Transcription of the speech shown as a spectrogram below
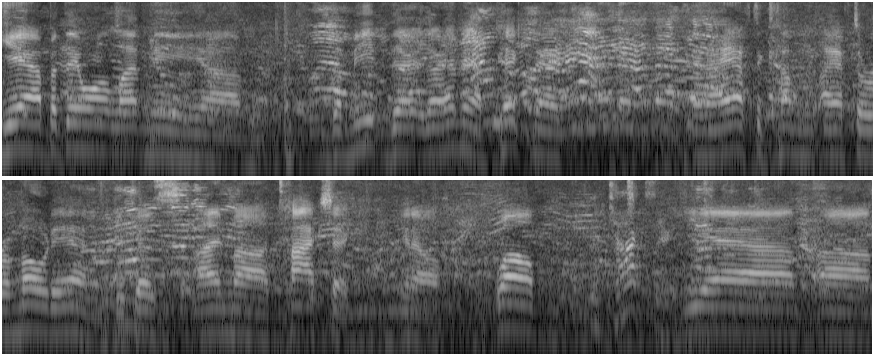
yeah, but they won't let me. Um, the meet, they're, they're having a picnic, and I have to come. I have to remote in because I'm uh, toxic. You know. Well, You're toxic. yeah, um,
